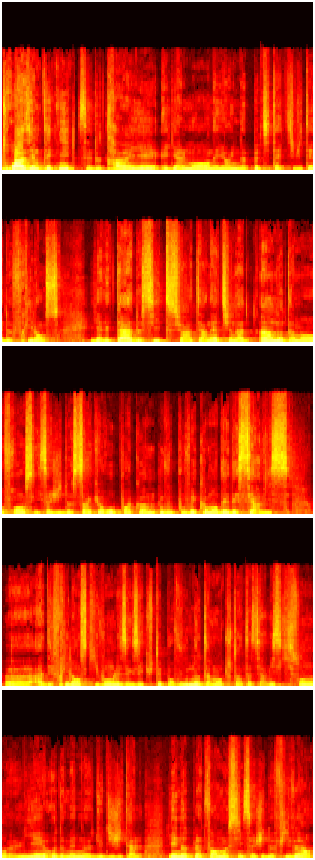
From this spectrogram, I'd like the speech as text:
Troisième technique, c'est de travailler également en ayant une petite activité de freelance. Il y a des tas de sites sur Internet. Il y en a un notamment en France. Il s'agit de 5euros.com. Vous pouvez commander des services euh, à des freelances qui vont les exécuter pour vous, notamment tout un tas de services qui sont liés au domaine du digital. Il y a une autre plateforme aussi, il s'agit de Fiverr.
